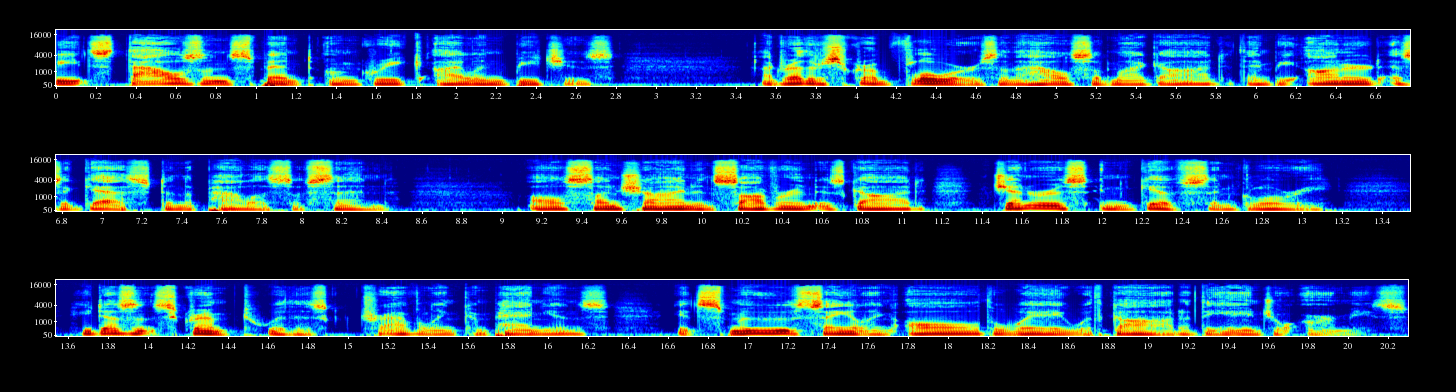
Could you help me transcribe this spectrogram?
beats thousands spent on Greek island beaches. I'd rather scrub floors in the house of my God than be honored as a guest in the palace of sin. All sunshine and sovereign is God, generous in gifts and glory. He doesn't scrimp with his traveling companions. It's smooth sailing all the way with God of the angel armies.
